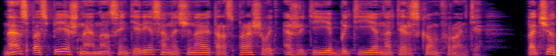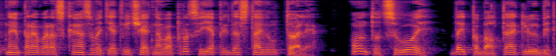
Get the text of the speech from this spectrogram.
Нас поспешно, но с интересом начинают расспрашивать о житие-бытие на Терском фронте. Почетное право рассказывать и отвечать на вопросы я предоставил Толе. Он тут свой, да и поболтать любит,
